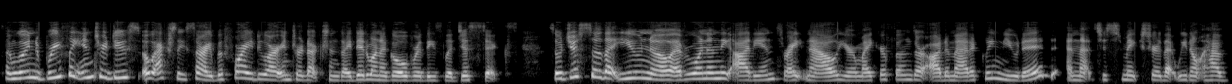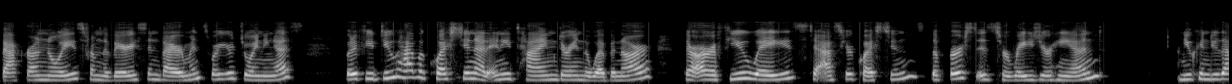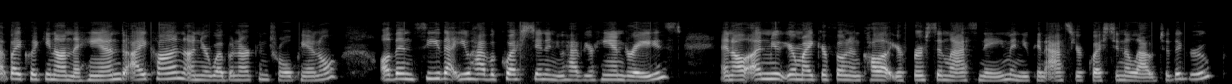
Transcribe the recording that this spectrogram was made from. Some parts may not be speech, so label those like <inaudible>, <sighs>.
So I'm going to briefly introduce, oh actually sorry, before I do our introductions I did want to go over these logistics. So just so that you know, everyone in the audience right now, your microphones are automatically muted and that's just to make sure that we don't have background noise from the various environments where you're joining us. But if you do have a question at any time during the webinar, there are a few ways to ask your questions. The first is to raise your hand. You can do that by clicking on the hand icon on your webinar control panel. I'll then see that you have a question and you have your hand raised and I'll unmute your microphone and call out your first and last name and you can ask your question aloud to the group.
